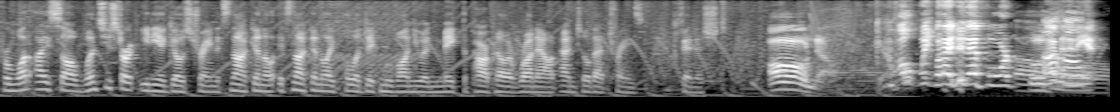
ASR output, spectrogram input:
from what I saw, once you start eating a ghost train, it's not gonna it's not gonna like pull a dick move on you and make the power pellet run out until that train's finished. Oh no. Oh wait, what did I do that for? Oh. I'm an idiot.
